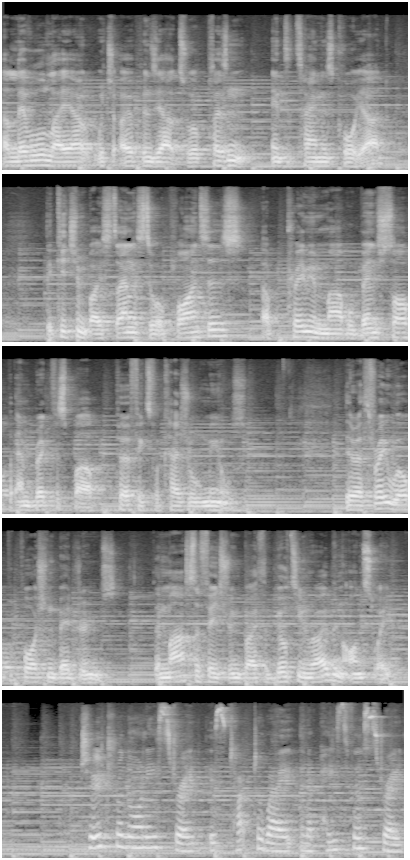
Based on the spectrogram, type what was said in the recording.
a level layout which opens out to a pleasant entertainer's courtyard. The kitchen boasts stainless steel appliances, a premium marble bench top and breakfast bar perfect for casual meals. There are three well-proportioned bedrooms, the master featuring both a built-in robe and ensuite. 2 Trelawney Street is tucked away in a peaceful street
